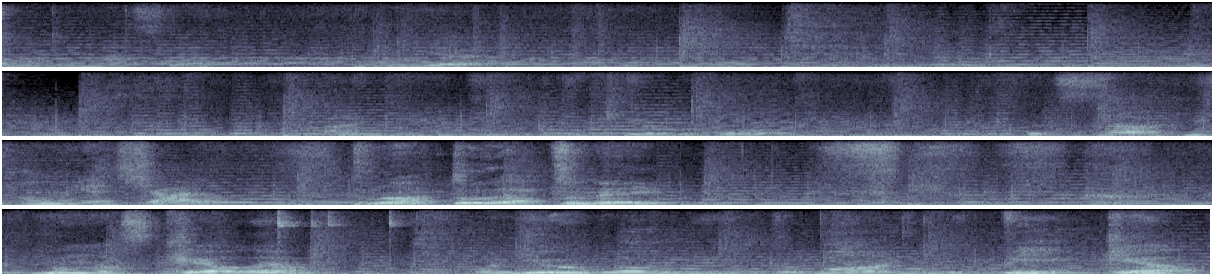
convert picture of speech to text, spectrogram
I need you to kill the boy. But sir, he's only a child. Do not do that to me! You must kill him, or you will be the one who is being killed.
